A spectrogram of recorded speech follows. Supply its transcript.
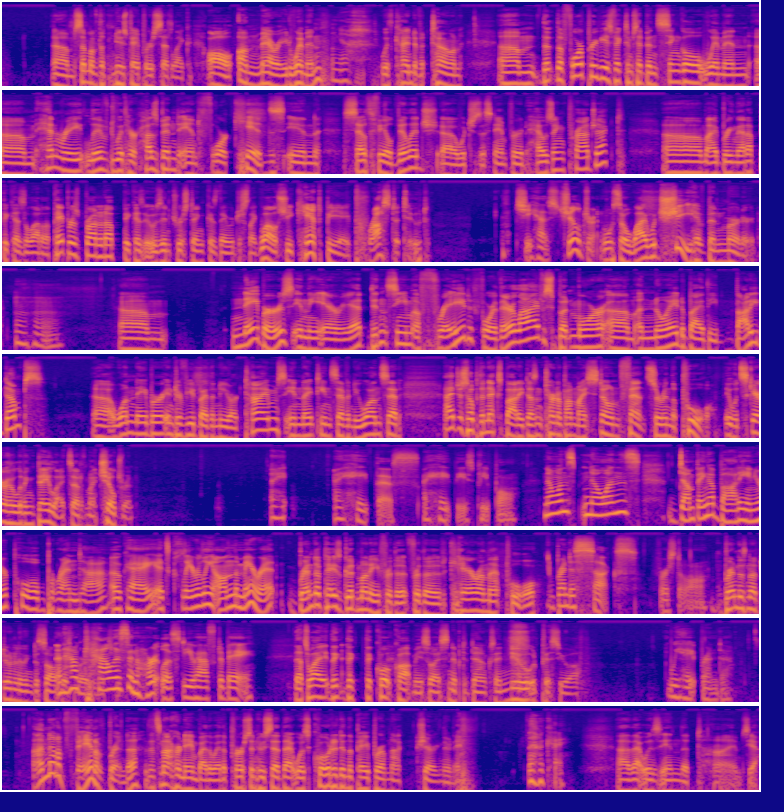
um, some of the newspapers said like all unmarried women Ugh. with kind of a tone. Um, the the four previous victims had been single women. Um, Henry lived with her husband and four kids in Southfield Village, uh, which is a Stamford housing project. Um, I bring that up because a lot of the papers brought it up because it was interesting because they were just like, well, she can't be a prostitute. She has children. Well, So why would she have been murdered? Mm-hmm. Um, neighbors in the area didn't seem afraid for their lives, but more um, annoyed by the body dumps. Uh, one neighbor interviewed by the New York Times in 1971 said, I just hope the next body doesn't turn up on my stone fence or in the pool. It would scare the living daylights out of my children. I I hate this. I hate these people. No one's no one's dumping a body in your pool, Brenda. Okay, it's clearly on the Merritt. Brenda pays good money for the for the care on that pool. Brenda sucks. First of all, Brenda's not doing anything to solve and how murder. Callous and heartless do you have to be? That's why the, the, the quote caught me, so I snipped it down because I knew it would piss you off. We hate Brenda. I'm not a fan of Brenda. That's not her name, by the way. The person who said that was quoted in the paper. I'm not sharing their name. Okay. Uh, that was in the Times, yeah.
